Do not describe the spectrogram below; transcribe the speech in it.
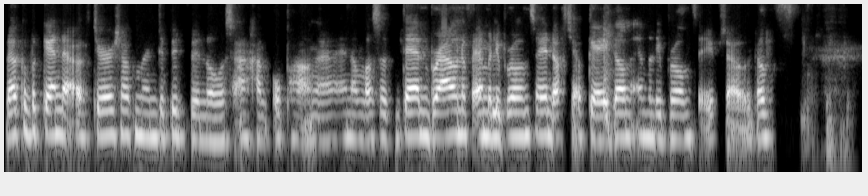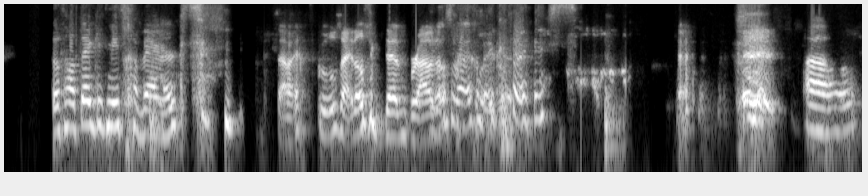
welke bekende auteur zou ik mijn debuutbundel eens aan gaan ophangen? En dan was het Dan Brown of Emily Bronte. En dacht je, oké, dan Emily Bronte of zo. Dat, dat had denk ik niet gewerkt. Het zou echt cool zijn als ik Dan Brown Dat was wel leuk geweest. Oh.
